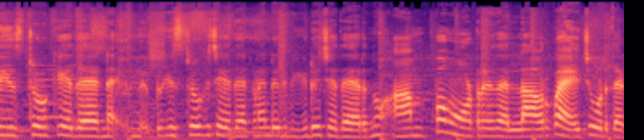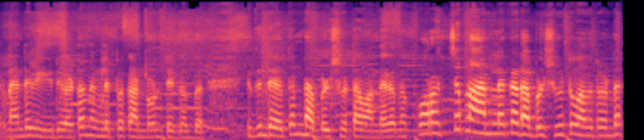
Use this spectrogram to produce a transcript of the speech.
റീസ്റ്റോക്ക് ചെയ്ത റീസ്റ്റോക്ക് ചെയ്തേക്കണതിന്റെ ഒരു വീഡിയോ ചെയ്തായിരുന്നു. അപ്പം ഓർഡർ ചെയ്ത് എല്ലാവർക്കും അയച്ചു കൊടുത്തേക്കണതിന്റെ വീഡിയോ ആയിട്ട് നിങ്ങളിപ്പോൾ കണ്ടുകൊണ്ടിരിക്കുന്നത്. ഇതിന്റെ അകത്തും ഡബിൾ ഷൂട്ടാണ് വന്നേക്കുന്നത്. കുറച്ച് പ്ലാനിലൊക്കെ ഡബിൾ ഷൂട്ട് വന്നിട്ടുണ്ട്.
